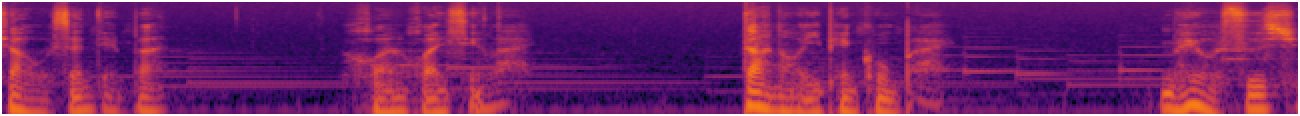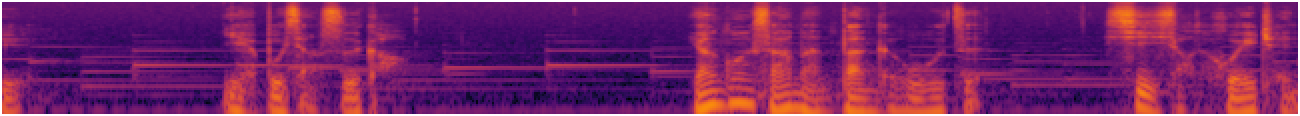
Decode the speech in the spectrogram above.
下午三点半，缓缓醒来，大脑一片空白，没有思绪，也不想思考。阳光洒满半个屋子，细小的灰尘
